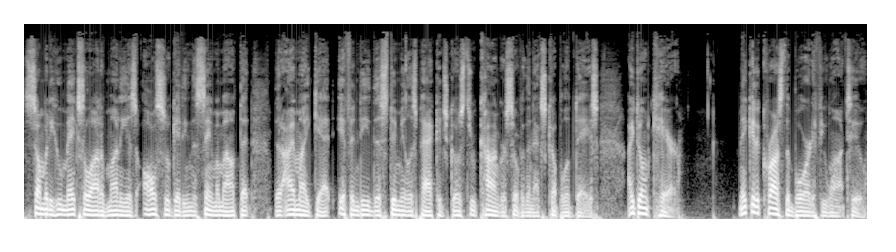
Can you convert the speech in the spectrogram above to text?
somebody who makes a lot of money is also getting the same amount that, that I might get if indeed this stimulus package goes through Congress over the next couple of days. I don't care. Make it across the board if you want to.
